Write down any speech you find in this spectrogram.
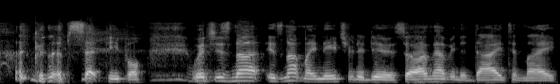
I'm going to upset people, which is not it's not my nature to do. So I'm having to die to my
